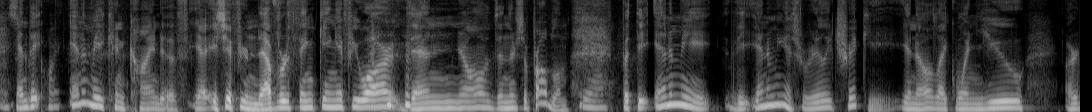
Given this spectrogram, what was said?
That's and the point. enemy can kind of, yeah, it's if you're never thinking if you are, then, you know, then there's a problem. Yeah. But the enemy, the enemy is really tricky, you know, like when you are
